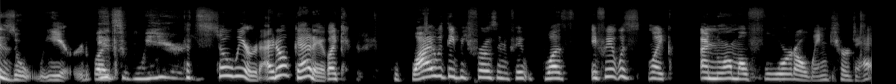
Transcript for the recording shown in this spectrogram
is weird. Like it's weird. that's so weird. I don't get it. Like why would they be frozen if it was if it was like a normal Florida winter day?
